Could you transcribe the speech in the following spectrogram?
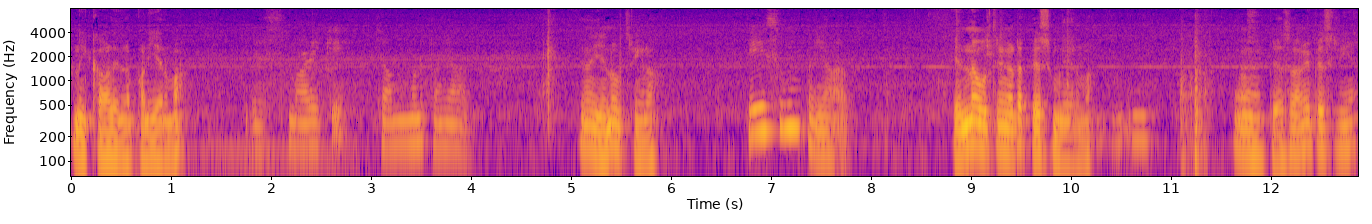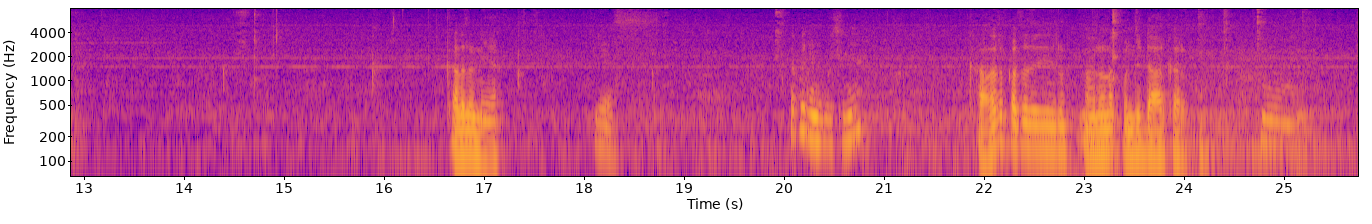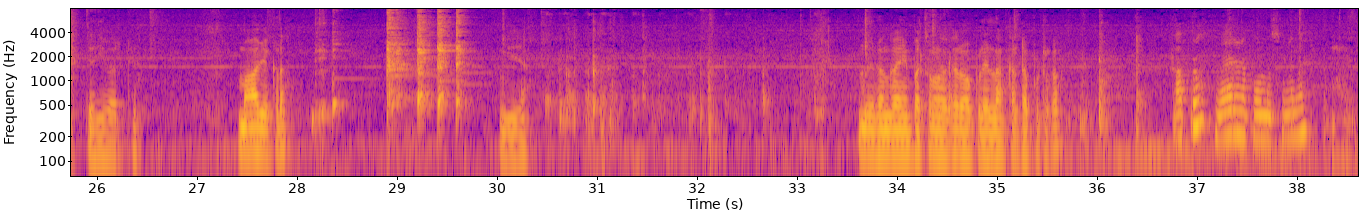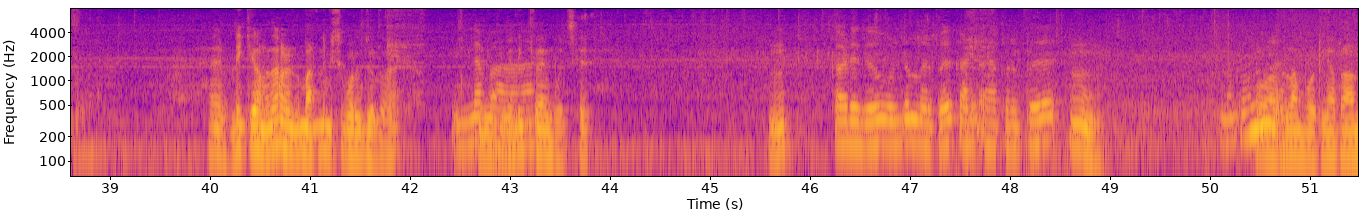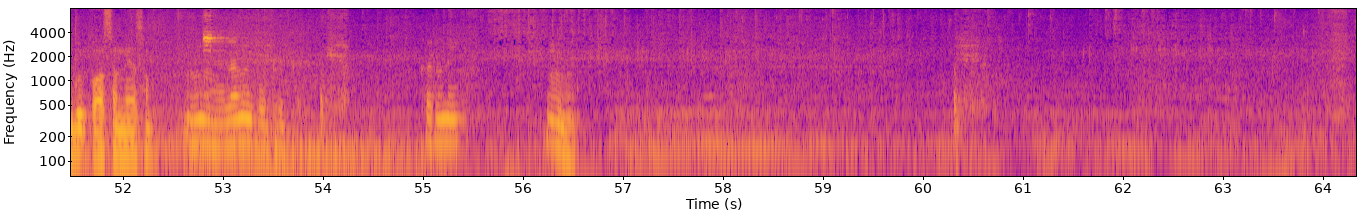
இன்னைக்கு காலையில் பணியாரமா? எஸ் மழைக்கு ஜம்முன்னு பணியாரம். ஏன் என்ன ஊற்றுறீங்களா பேசும் பணியாரம். என்ன ஊற்றுறீங்கட்டா பேச முடியாதுமா பேசாமே பேசுகிறீங்க கடல் எண்ணெயா? எஸ் எப்படி கண்டுபிடிச்சிங்க? கலர் பார்த்து தெரியும் அதனால கொஞ்சம் டார்க்காக இருக்கும். ம். தெரியவா இருக்கு. மாவு எக்கடா? இங்கேயா. இந்த வெங்காயம் பச்சை மிளகாய் கருவேப்பிலை எல்லாம் கரெக்டாக போட்டிருக்கோம். அப்புறம் வேற என்ன போடணும் சொல்லுங்கள் வெள்ளிக்கிழமை தான் ரெண்டு மட்டன் மிக்ஸ் போடுன்னு சொல்லுவேன். இல்லைப்பா. இன்னைக்கு வெள்ளிக்கிழமை போச்சு. ம்? கடுகு உளுந்தம் பருப்பு கடலை பருப்பு அதெல்லாம் போட்டிங்க. அப்புறம் அன்பு பாசம் நேசம். ம் எல்லாமே போட்டிருக்கு. கருணை. ம்.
